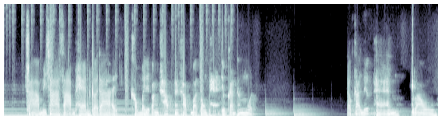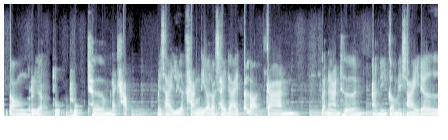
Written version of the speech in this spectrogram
3 วิชา 3 แผนก็ได้ เขาไม่ได้บังคับนะครับว่าต้องแผนเดียวกันทั้งหมด แล้วการเลือกแผนเราต้องเลือกทุกๆเทอมนะครับ ไม่ใช่เลือกครั้งเดียวแล้วใช้ได้ตลอดการระนานเทิน อันนี้ก็ไม่ใช่เด้อ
